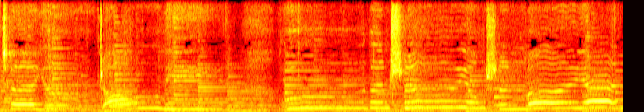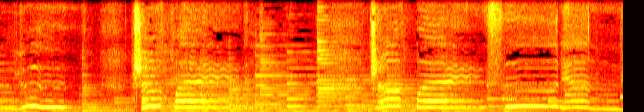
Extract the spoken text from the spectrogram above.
却又着迷。无论是用什么言语，只会只会思念你。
